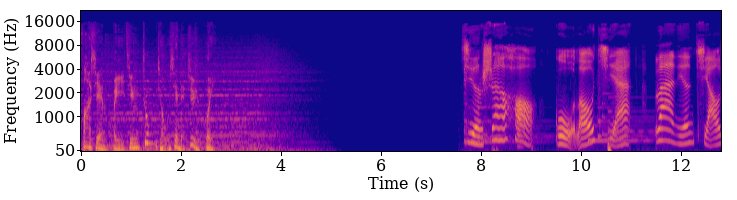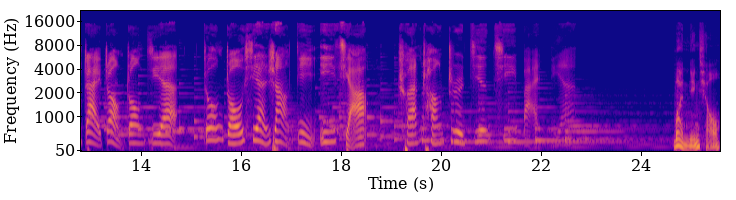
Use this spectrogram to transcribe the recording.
发现北京中轴线的智慧。景山后鼓楼前，万宁桥在正中间。中轴线上第一桥，传承至今七百年。万宁桥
